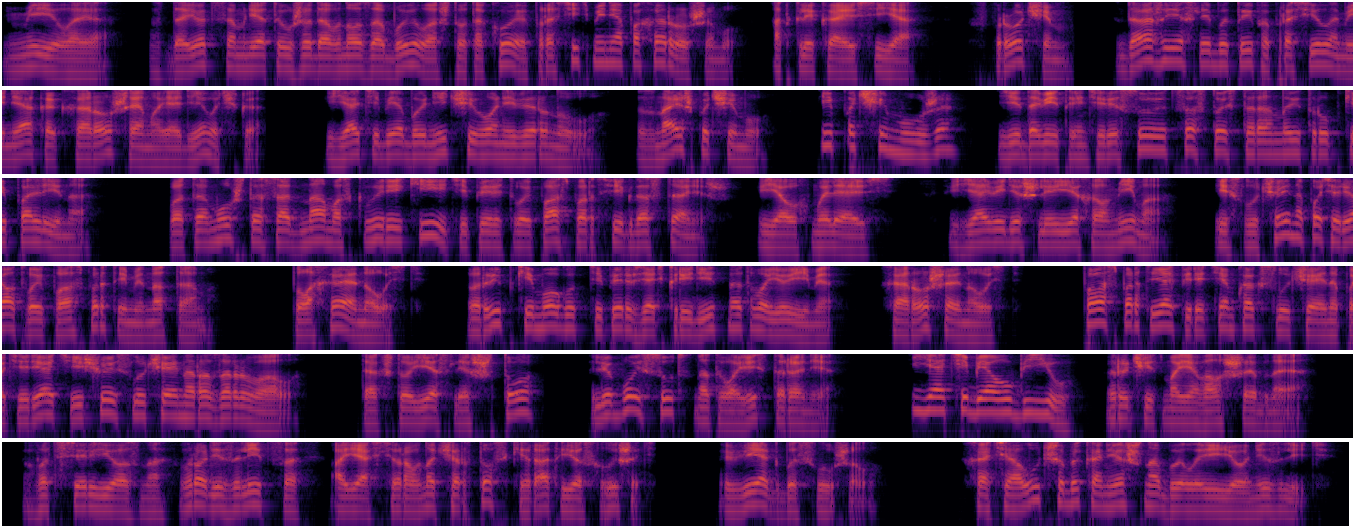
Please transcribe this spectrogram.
Милая, сдается мне, ты уже давно забыла, что такое просить меня по-хорошему. Откликаюсь я. Впрочем, даже если бы ты попросила меня, как хорошая моя девочка, я тебе бы ничего не вернул. Знаешь почему? И почему же? Ядовито интересуется с той стороны трубки Полина. Потому что со дна Москвы-реки теперь твой паспорт фиг достанешь. Я ухмыляюсь. Я, видишь ли, ехал мимо и случайно потерял твой паспорт именно там. Плохая новость. Рыбки могут теперь взять кредит на твое имя. Хорошая новость. Паспорт я перед тем, как случайно потерять, еще и случайно разорвал. Так что, если что, любой суд на твоей стороне. «Я тебя убью!» – рычит моя волшебная. Вот серьезно, вроде злится, а я все равно чертовски рад ее слышать. Век бы слушал. Хотя лучше бы, конечно, было ее не злить.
